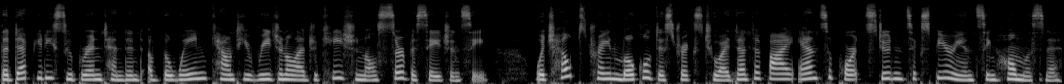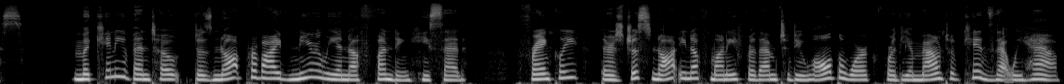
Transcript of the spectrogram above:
the deputy superintendent of the Wayne County Regional Educational Service Agency, which helps train local districts to identify and support students experiencing homelessness. McKinney-Vento does not provide nearly enough funding, he said. Frankly, there's just not enough money for them to do all the work for the amount of kids that we have.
